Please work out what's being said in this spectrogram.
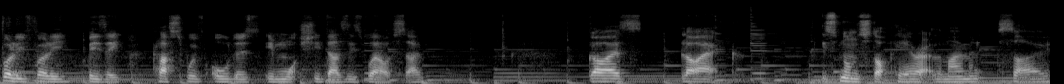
fully, fully busy plus with orders in what she does as well. So, guys, like, it's non stop here at the moment. So,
